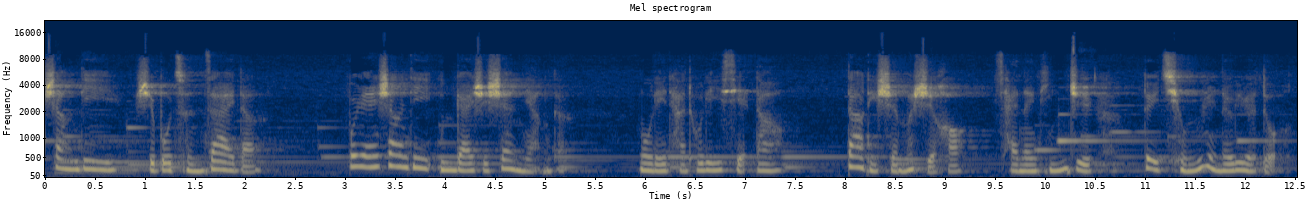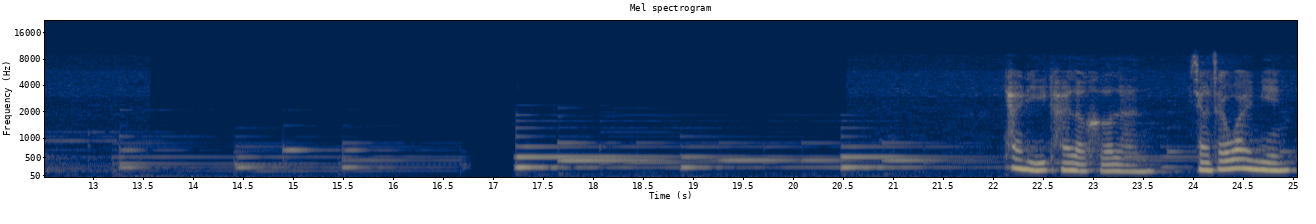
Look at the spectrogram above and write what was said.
上帝是不存在的，不然上帝应该是善良的。穆里塔图里写道：“到底什么时候才能停止对穷人的掠夺？”他离开了荷兰，想在外面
